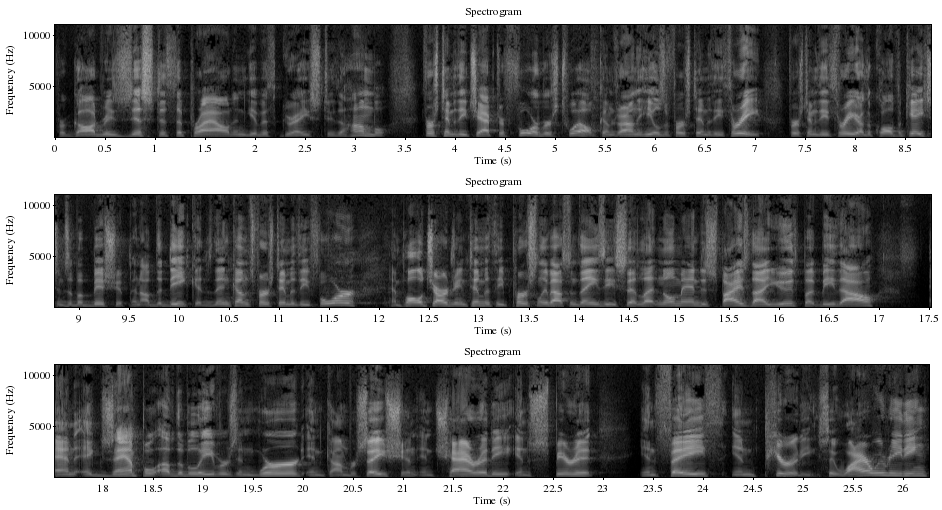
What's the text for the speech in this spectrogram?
For God resisteth the proud and giveth grace to the humble. 1 Timothy chapter 4, verse 12 comes right on the heels of 1 Timothy 3. 1 Timothy 3 are the qualifications of a bishop and of the deacons. Then comes 1 Timothy 4, and Paul charging Timothy personally about some things. He said, Let no man despise thy youth, but be thou an example of the believers in word, in conversation, in charity, in spirit, in faith, in purity. Say, so why are we reading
